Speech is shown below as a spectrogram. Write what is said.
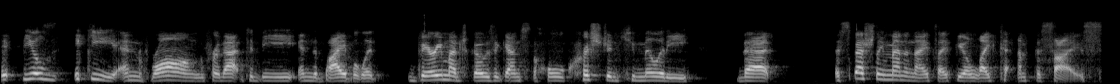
It feels icky and wrong for that to be in the Bible. It very much goes against the whole Christian humility that especially Mennonites, I feel, like to emphasize.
